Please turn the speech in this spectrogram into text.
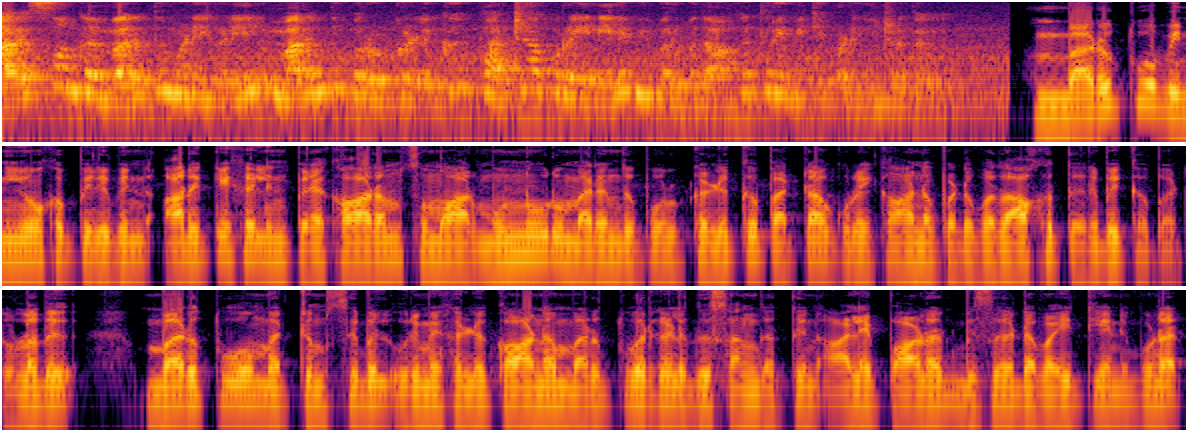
அரசாங்க மருத்துவமனைகளில் மருந்து பொருட்களுக்கு பற்றாக்குறை நிலவி வருவதாக தெரிவிக்கப்படுகின்றது. மருத்துவ விநியோக பிரிவின் அறிக்கைகளின் பிரகாரம் சுமார் முன்னூறு மருந்து பொருட்களுக்கு பற்றாக்குறை காணப்படுவதாக தெரிவிக்கப்பட்டுள்ளது. மருத்துவ மற்றும் சிவில் உரிமைகளுக்கான மருத்துவர்களது சங்கத்தின் அழைப்பாளர் விசேட வைத்திய நிபுணர்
